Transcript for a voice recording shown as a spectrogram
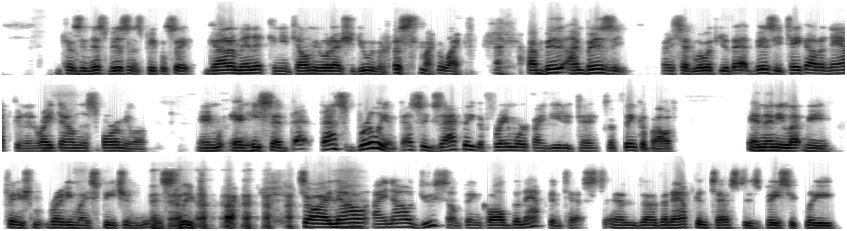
because in this business, people say, "Got a minute? Can you tell me what I should do with the rest of my life?" I'm bu- I'm busy. I said, well, if you're that busy, take out a napkin and write down this formula. And, and he said, that, that's brilliant. That's exactly the framework I needed to, to think about. And then he let me finish writing my speech and, and sleep. so I now I now do something called the napkin test, and uh, the napkin test is basically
